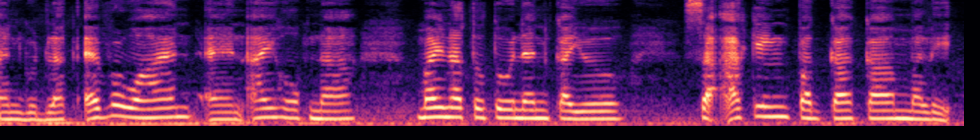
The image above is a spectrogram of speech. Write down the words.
and good luck everyone and I hope na may natutunan kayo sa aking pagkakamali.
